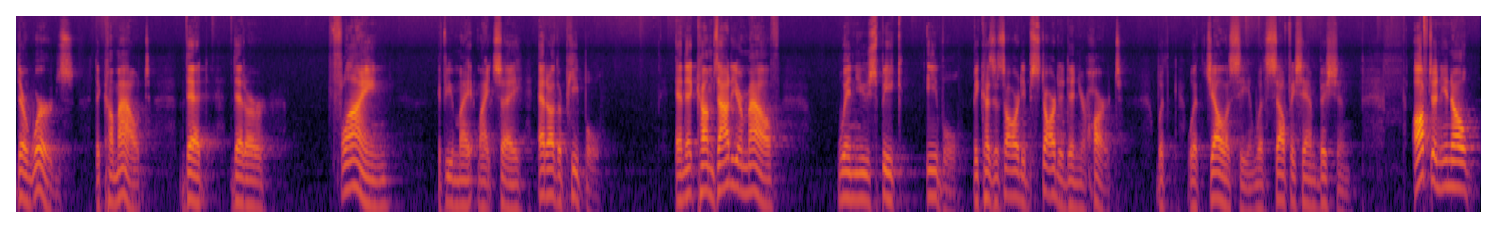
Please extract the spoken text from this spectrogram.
They're words that come out that, that are flying, if you might, might say, at other people. And it comes out of your mouth when you speak evil because it's already started in your heart with, with jealousy and with selfish ambition. Often, you know,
